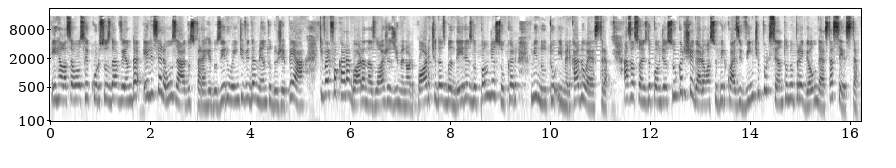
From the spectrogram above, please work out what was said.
Em relação aos recursos da venda, eles serão usados para reduzir o endividamento do GPA, que vai focar agora nas lojas lojas de menor porte das bandeiras do Pão de Açúcar, Minuto e Mercado Extra. As ações do Pão de Açúcar chegaram a subir quase 20% no pregão desta sexta.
